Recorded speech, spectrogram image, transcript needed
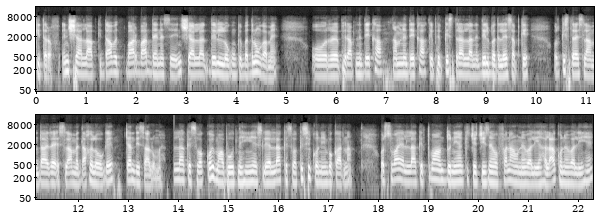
की तरफ़। इनशाला आपकी दावत बार बार देने से इनशाला दिल लोगों के बदलूँगा मैं और फिर आपने देखा, हमने देखा कि फिर किस तरह अल्लाह ने दिल बदले सबके और किस तरह इस्लाम दायरा इस्लाम में दाखिल हो गए चंद ही सालों में। अल्लाह के सिवा कोई मबूद नहीं है, इसलिए अल्लाह के सिवा किसी को नहीं पुकारना। और सिवाय अल्लाह के तमाम दुनिया की जो चीज़ें, वो फना होने वाली हैं, हलाक होने वाली हैं,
